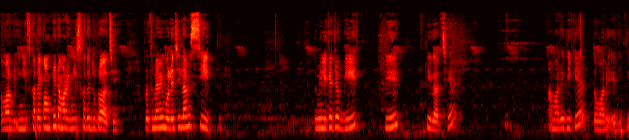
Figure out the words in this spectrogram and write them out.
তোমার ইংলিশ খাতায় কমপ্লিট আমার ইংলিশ খাতায় দুটো আছে। প্রথমে আমি বলেছিলাম শীত। তুমি লিখেছো গীত, শীত, ঠিক আছে। আমার এদিকে, তোমার এদিকে।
